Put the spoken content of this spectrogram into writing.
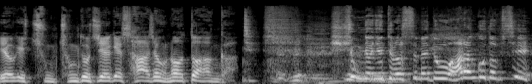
여기 충청도 지역의 사정은 어떠한가? 흉년이 들었음에도 아랑곳 없이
